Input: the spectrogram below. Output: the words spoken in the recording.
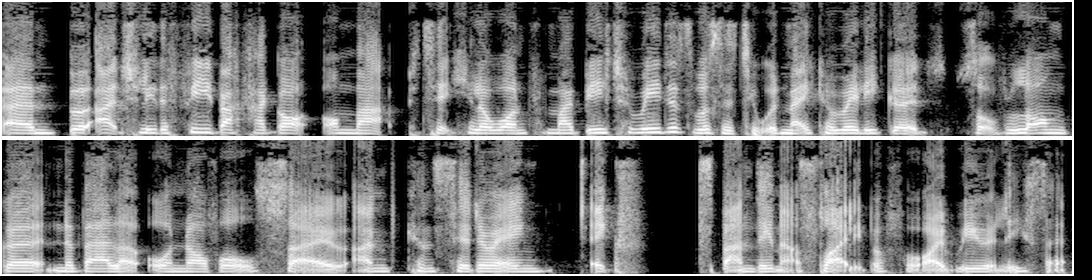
Um, but actually the feedback I got on that particular one from my beta readers was that it would make a really good sort of longer novella or novel. So I'm considering expanding that slightly before I re-release it.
